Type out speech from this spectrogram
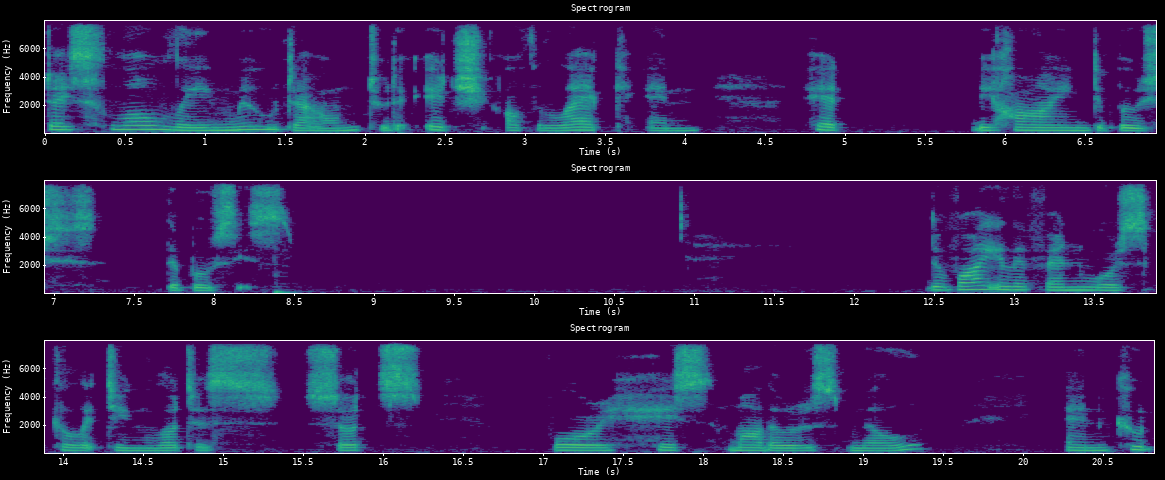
They slowly moved down to the edge of the lake and hid behind the bushes. The bushes. The white elephant was collecting lotus shoots for his mother's milk and could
